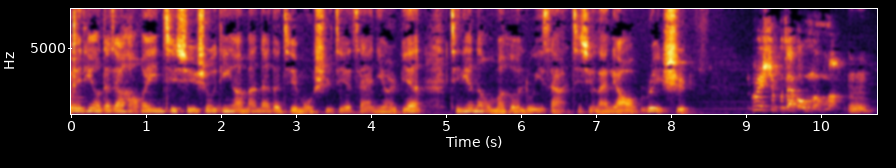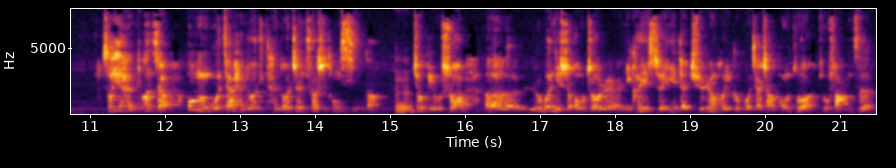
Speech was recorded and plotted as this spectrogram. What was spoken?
位听友，大家好，欢迎继续收听阿曼达的节目《世界在你耳边》。今天呢，我们和路易莎继续来聊瑞士。瑞士不在欧盟嘛，嗯所以很多像欧盟国家很多很多政策是通行的。嗯就比如说，呃，如果你是欧洲人，你可以随意的去任何一个国家找工作、租房子，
